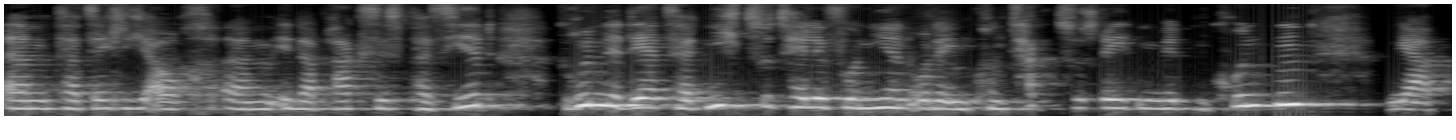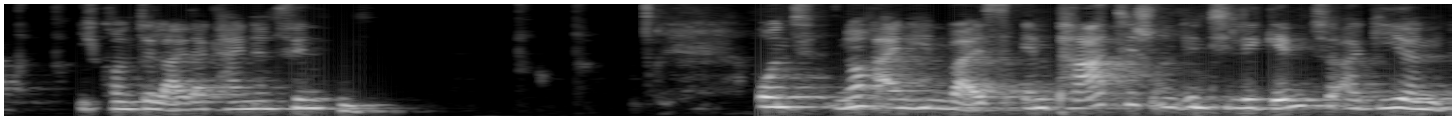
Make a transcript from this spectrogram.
ähm, tatsächlich auch ähm, in der Praxis passiert. Gründe derzeit nicht zu telefonieren oder in Kontakt zu treten mit dem Kunden. Ja, ich konnte leider keinen finden. Und noch ein Hinweis, empathisch und intelligent zu agieren,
